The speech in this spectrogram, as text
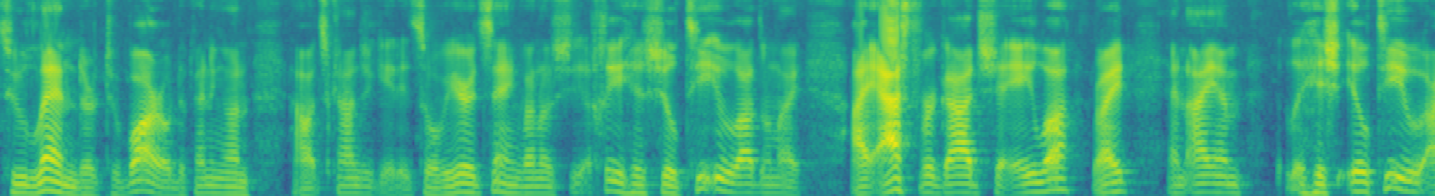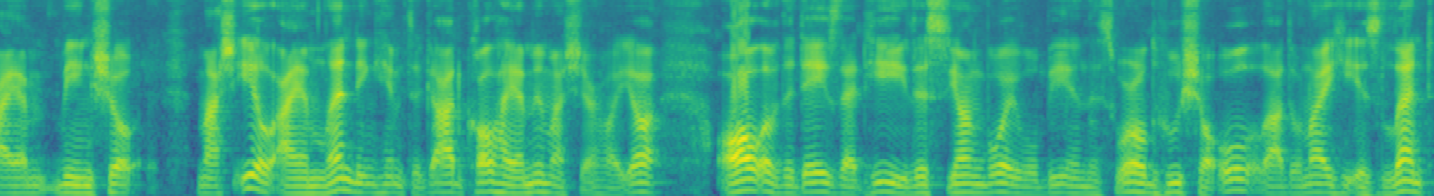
to lend or to borrow, depending on how it's conjugated. So over here it's saying, I asked for God she'ela, right? And I am hishiltiu, I am being show, mash'il, I am lending him to God. Kol hayamim asher haya. All of the days that he, this young boy, will be in this world, hu sha'ol Adonai, he is lent.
